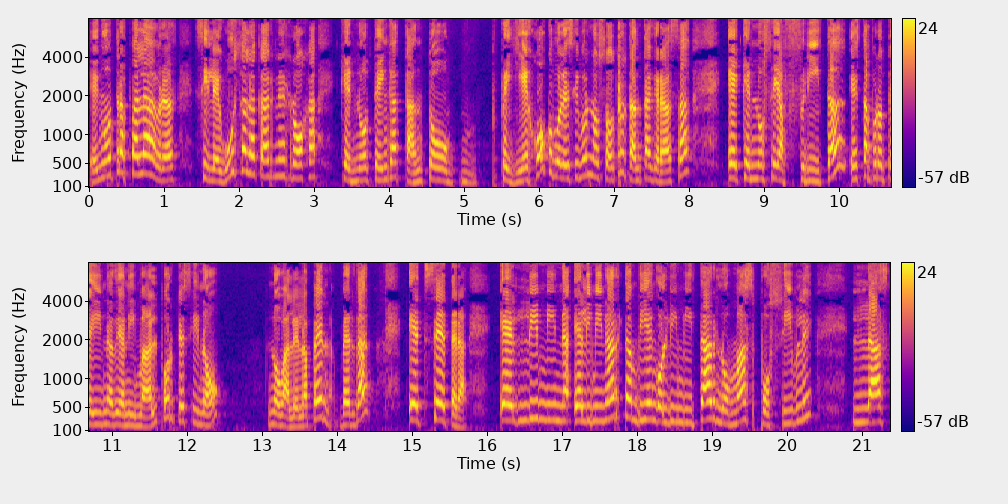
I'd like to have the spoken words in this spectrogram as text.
En otras palabras, si le gusta la carne roja, que no tenga tanto pellejo, como le decimos nosotros, tanta grasa, eh, que no sea frita esta proteína de animal, porque si no, no vale la pena, ¿verdad? Etcétera. eliminar también o limitar lo más posible las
